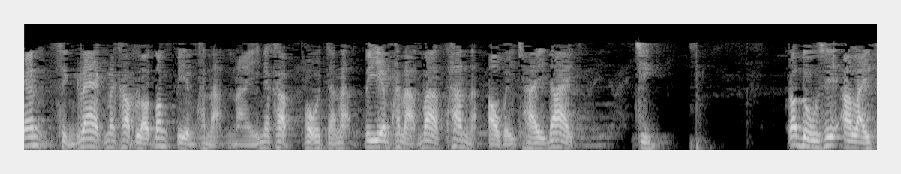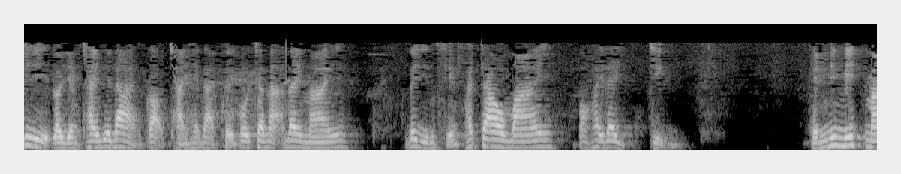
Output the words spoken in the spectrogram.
งั้นสิ่งแรกนะครับ เราต้องเตรียมขนาดไหนนะครับพระวจนะเตรียมขนาดว่าท่านเอาไปใช้ได้จริง ก็ดูซิอะไรที่เรายังใช้ไม่ได้ ก็ใช้ให้ได้เผยพระวจนะได้ไหม ได้ยินเสียงพระเจ้าไหมต้องให้ได้จริง เห็นนิมิตไหม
